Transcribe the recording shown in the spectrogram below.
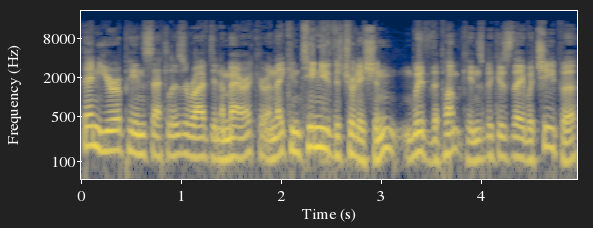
then European settlers arrived in America, and they continued the tradition with the pumpkins because they were cheaper,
